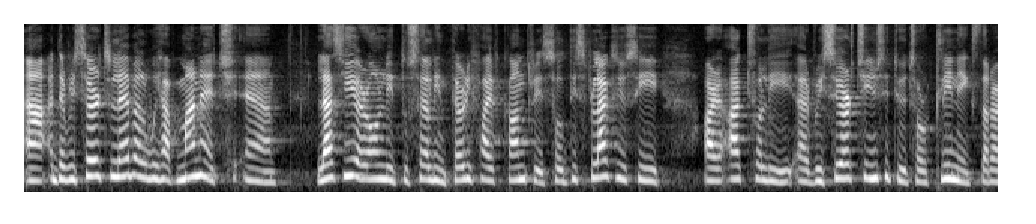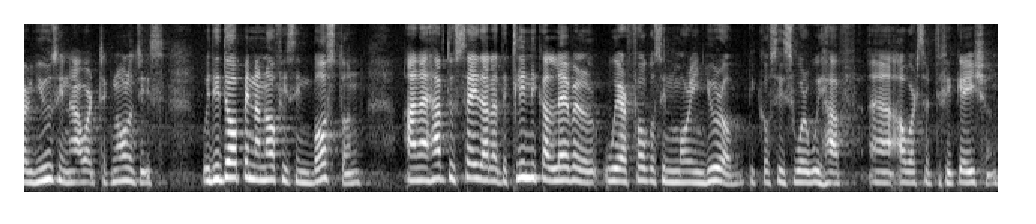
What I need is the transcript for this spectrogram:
Uh, at the research level, we have managed uh, last year only to sell in 35 countries. So these flags you see are actually uh, research institutes or clinics that are using our technologies. We did open an office in Boston, and I have to say that at the clinical level, we are focusing more in Europe because it's where we have uh, our certification.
